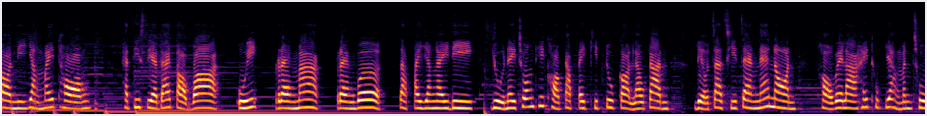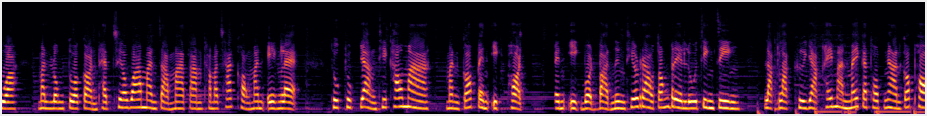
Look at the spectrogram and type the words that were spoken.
ตอนนี้ยังไม่ท้องแพทิเซียได้ตอบว่า อุ๊ย แรงมาก แรงเวอร์จะไปยังไงดี อยู่ในช่วงที่ขอกลับไปคิดดูก่อนแล้วกัน เดี๋ยวจะชี้แจงแน่นอน ขอเวลาให้ทุกอย่างมันชัวร์มันลงตัวก่อนแพทเชื่อว่ามันจะมาตามธรรมชาติของมันเองแหละ ทุกๆอย่างที่เข้ามา มันก็เป็นอีกพอร์ตเป็นอีกบทบาทหนึ่งที่เราต้องเรียนรู้จริง ๆ หลักๆ คืออยากให้มันไม่กระทบงานก็พอ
